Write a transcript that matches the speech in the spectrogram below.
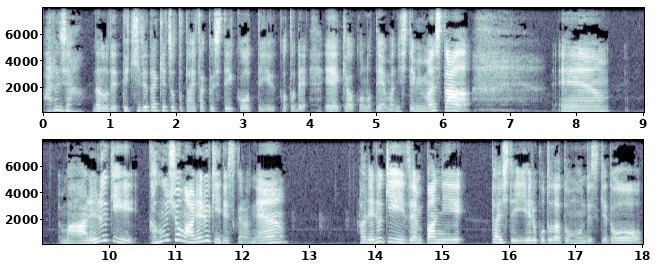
あるじゃん。なので、できるだけちょっと対策していこうっていうことで、えー今日はこのテーマにしてみました。えー、まあ、アレルギー、花粉症もアレルギーですからね。アレルギー全般に対して言えることだと思うんですけど、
